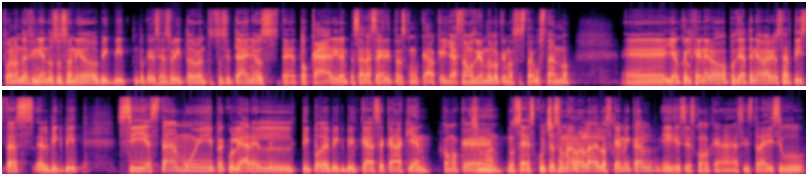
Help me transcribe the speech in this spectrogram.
fueron definiendo su sonido Big Beat, lo que decías ahorita durante estos siete años de tocar y de empezar a hacer y todo es como que, ah, ok, ya estamos viendo lo que nos está gustando. Eh, y aunque el género pues ya tenía varios artistas, el Big Beat sí está muy peculiar el tipo de Big Beat que hace cada quien. Como que, Simón. no sé, escuchas una rola de los Chemical y si es como que, ah, sí trae su...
